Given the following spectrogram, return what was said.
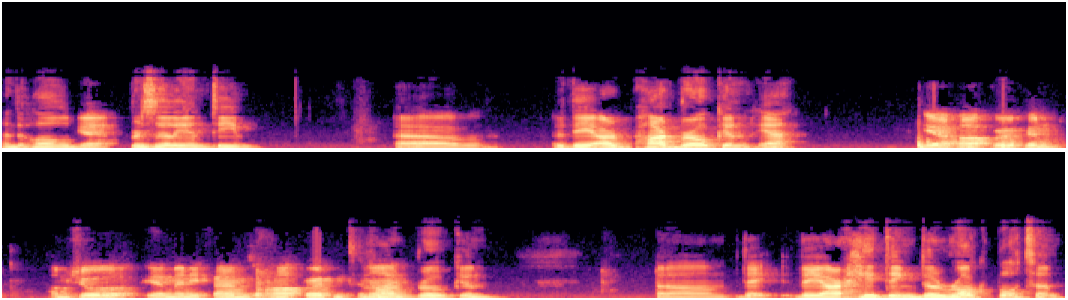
and the whole yeah. Brazilian team. Uh, they are heartbroken, yeah, Yeah. Heartbroken. I'm sure. Yeah. Many fans are heartbroken tonight. heartbroken. Um, they they are hitting the rock bottom.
